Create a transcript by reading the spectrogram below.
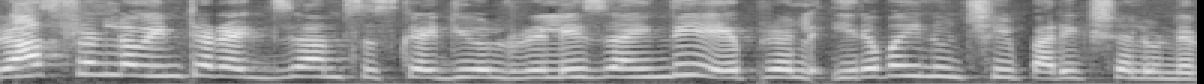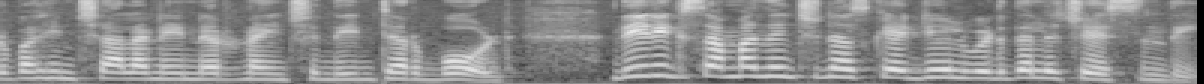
రాష్ట్రంలో ఇంటర్ ఎగ్జామ్స్ స్కెడ్యూల్ రిలీజ్ అయింది. ఏప్రిల్ ఇరవై నుంచి పరీక్షలు నిర్వహించాలని నిర్ణయించింది ఇంటర్ బోర్డ్. దీనికి సంబంధించిన స్కెడ్యూల్ విడుదల చేసింది.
